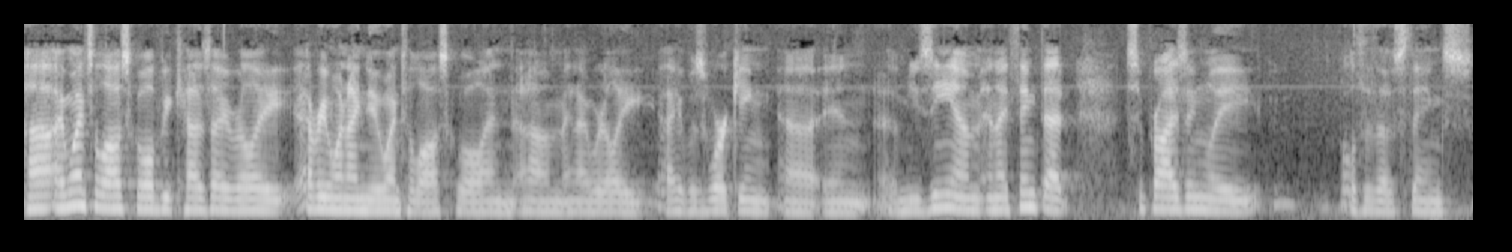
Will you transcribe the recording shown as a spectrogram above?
Uh, I went to law school because I really everyone I knew went to law school, and um, and I really I was working uh, in a museum, and I think that surprisingly, both of those things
